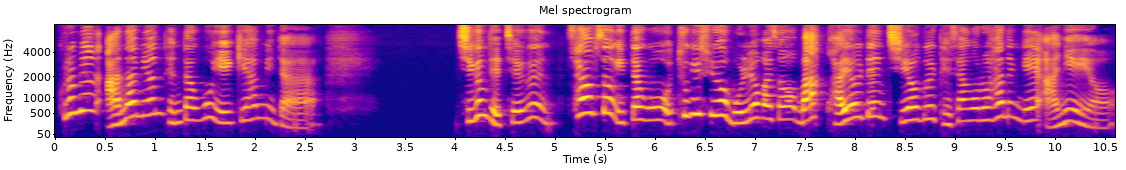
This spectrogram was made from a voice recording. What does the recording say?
그러면 안 하면 된다고 얘기합니다. 지금 대책은 사업성 있다고 투기 수요 몰려가서 막 과열된 지역을 대상으로 하는 게 아니에요.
